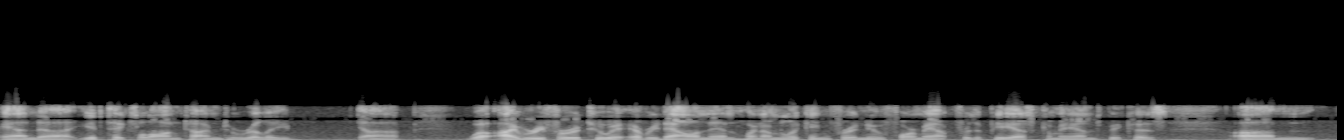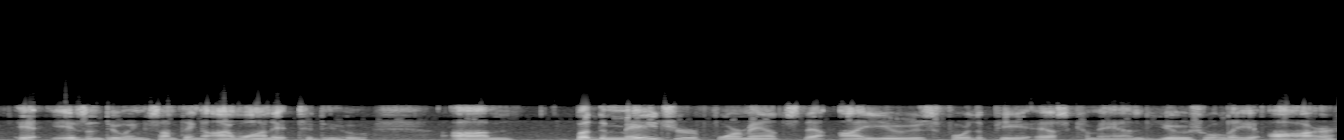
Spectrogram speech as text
and uh, it takes a long time to really uh, well, I refer to it every now and then when I'm looking for a new format for the PS command because um, it isn't doing something I want it to do. Um, but the major formats that I use for the PS command usually are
